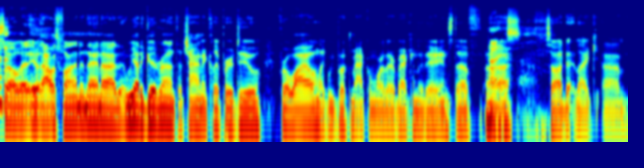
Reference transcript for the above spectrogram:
so uh, it, that was fun and then uh we had a good run at the china clipper too for a while like we booked macklemore there back in the day and stuff Uh, Nice. so I did, like um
